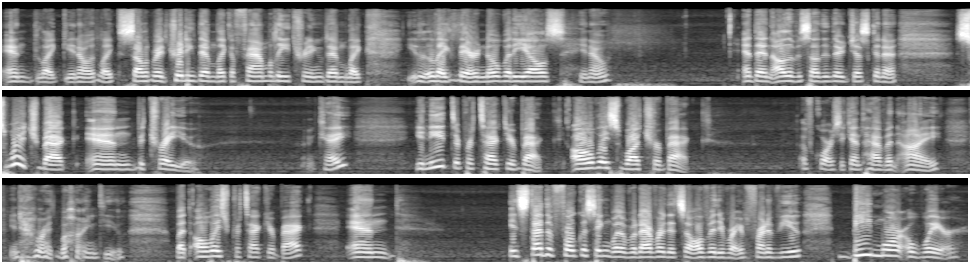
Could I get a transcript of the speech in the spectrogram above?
and like you know, like celebrate, treating them like a family, treating them like like they're nobody else, you know. And then all of a sudden they're just gonna switch back and betray you. Okay, you need to protect your back. Always watch your back. Of course, you can't have an eye, you know, right behind you, but always protect your back and instead of focusing whatever that's already right in front of you, be more aware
